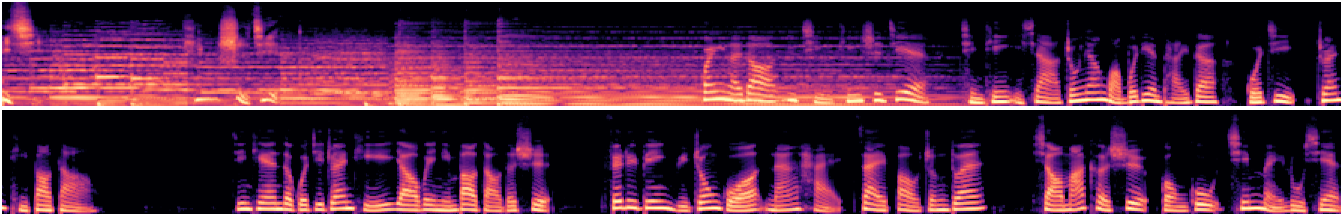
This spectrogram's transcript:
一起听世界，欢迎来到一起听世界，请听一下中央广播电台的国际专题报道。今天的国际专题要为您报道的是菲律宾与中国南海再爆争端，小马可是巩固亲美路线。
